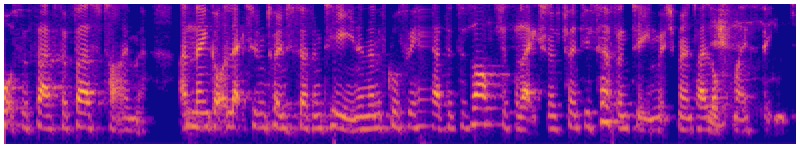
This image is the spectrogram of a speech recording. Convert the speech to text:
Portsmouth South the first time, and then got elected in 2017. And then, of course, we had the disastrous election of 2017, which meant I lost my seat.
